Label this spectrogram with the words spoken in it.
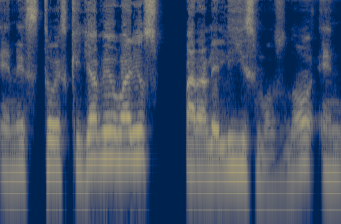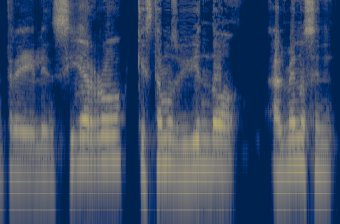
en esto es que ya veo varios paralelismos, ¿no? Entre el encierro que estamos viviendo, al menos en,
